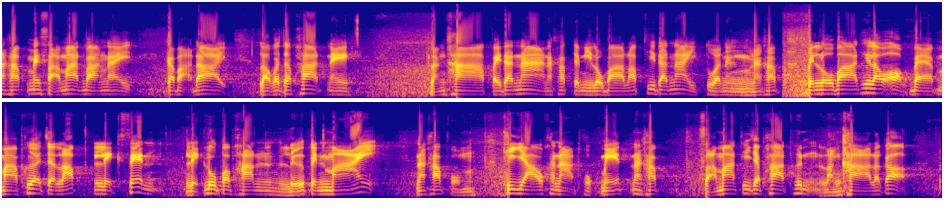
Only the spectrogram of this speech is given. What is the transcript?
นะครับ ไม่สามารถวางในกระบะได้ เราก็จะพาดใน หลังคาไปด้านหน้านะครับจะมีโลบาร์รับที่ด้านหน้าอีกตัวหนึ่งนะครับเป็นโลบาร์ที่เราออกแบบมาเพื่อจะรับเหล็กเส้น เหล็กรูปพันธ์หรือเป็นไม้นะครับผมที่ยาวขนาด 6 เมตรนะครับสามารถที่จะพาดขึ้นหลังคาแล้วก็ไป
